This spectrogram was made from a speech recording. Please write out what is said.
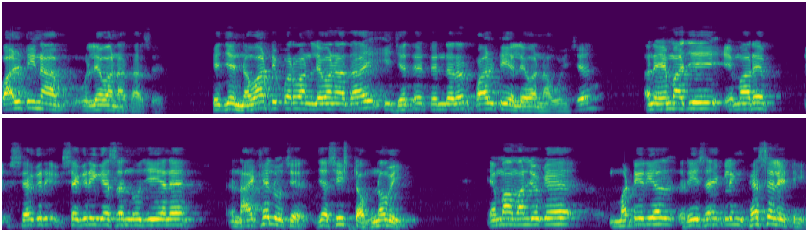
પાર્ટીના લેવાના થશે. કે જે નવા ટીપરવાન લેવાના થાય એ જે તે ટેન્ડરર પાર્ટીએ લેવાના હોય છે. અને એમાં જે એમારે સેગ્રી, સેગ્રીગેશનનું જે એને નાખેલું છે, જે સિસ્ટમ નવી, એમાં માની લ્યો કે material recycling facility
